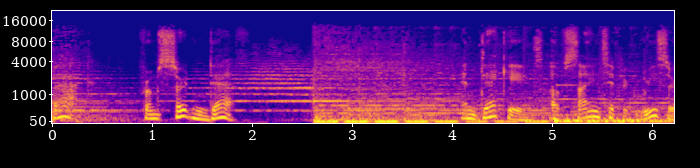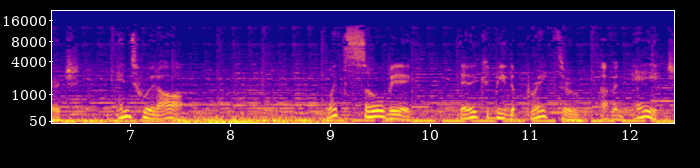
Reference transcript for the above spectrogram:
Back from certain death. And decades of scientific research into it all. What's so big that it could be the breakthrough of an age?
